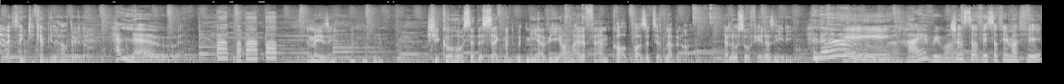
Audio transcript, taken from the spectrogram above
I think you can be louder though. Hello. Bop, bop, bop, bop. Amazing. she co hosted a segment with Mia V on Light FM called Positive Lebanon. Hello, Sophie Raziri. Hello. Hey. Hi, everyone. Je suis Sophie, Sophie ma fille.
